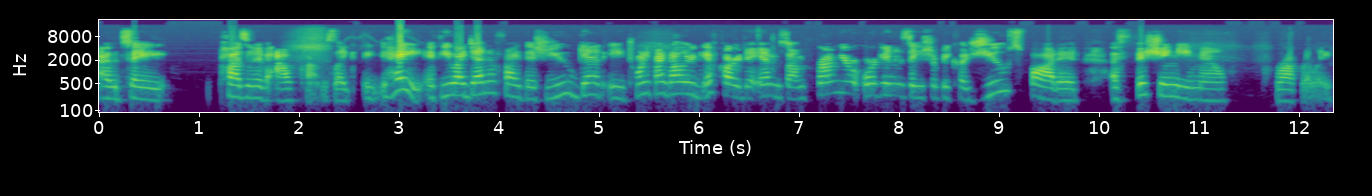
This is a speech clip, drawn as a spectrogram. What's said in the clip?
I would say positive outcomes. Like, hey, if you identify this, you get a $25 gift card to Amazon from your organization because you spotted a phishing email properly.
